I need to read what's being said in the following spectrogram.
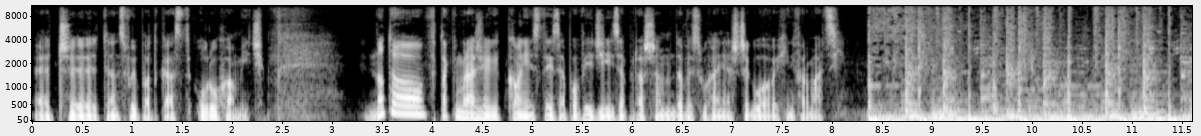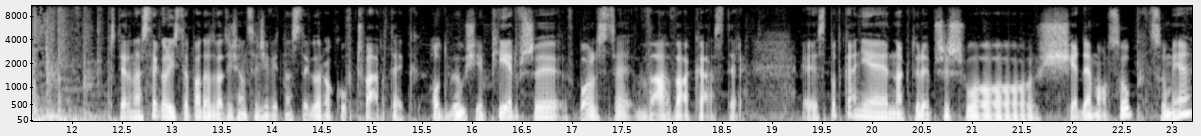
e, czy ten swój podcast uruchomić. No to w takim razie koniec tej zapowiedzi i zapraszam do wysłuchania szczegółowych informacji. 14 listopada 2019 roku, w czwartek, odbył się pierwszy w Polsce Wawa Caster. E, spotkanie, na które przyszło 7 osób w sumie,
